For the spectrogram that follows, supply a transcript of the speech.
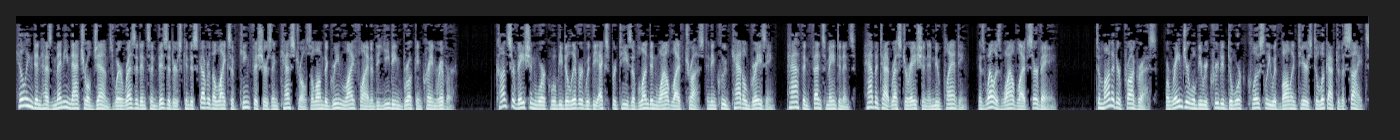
Hillingdon has many natural gems where residents and visitors can discover the likes of kingfishers and kestrels along the green lifeline of the Yeading Brook and Crane River. Conservation work will be delivered with the expertise of London Wildlife Trust and include cattle grazing, path and fence maintenance, habitat restoration and new planting, as well as wildlife surveying. To monitor progress, a ranger will be recruited to work closely with volunteers to look after the sites,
